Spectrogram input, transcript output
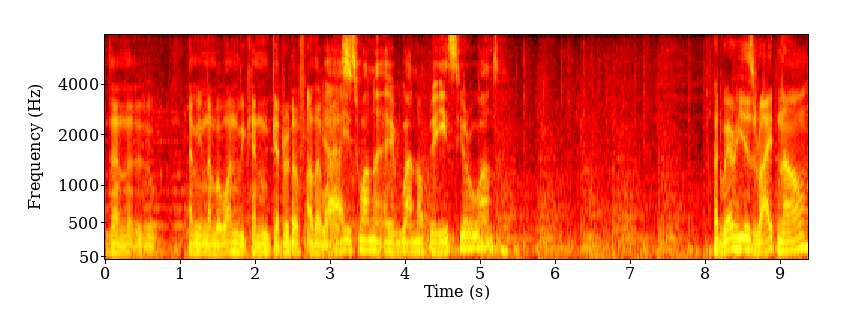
then, uh, I mean, number one we can get rid of otherwise. Yeah, he's one uh, one of the easier ones. but where he is right now,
